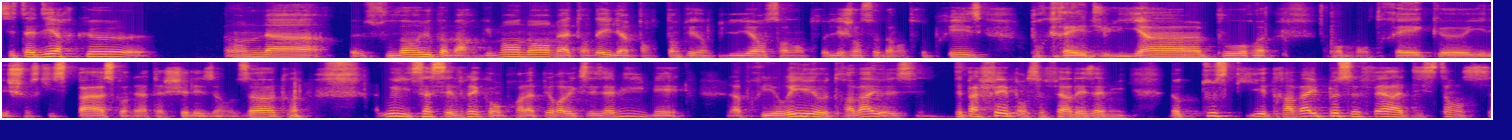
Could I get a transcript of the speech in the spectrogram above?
C'est-à-dire que on a souvent eu comme argument, non, mais attendez, il est important que les, gens soient dans l'entreprise pour créer du lien, pour, pour montrer qu'il y a des choses qui se passent, qu'on est attachés les uns aux autres. Oui, ça c'est vrai qu'on prend l'apéro avec ses amis, mais a priori, au travail, c'est pas fait pour se faire des amis. Donc, tout ce qui est travail peut se faire à distance.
